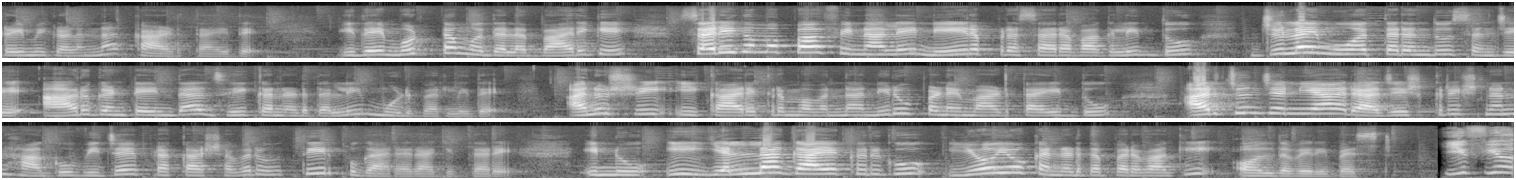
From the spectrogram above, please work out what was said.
ಪ್ರೇಮಿಗಳನ್ನು ಕಾಡ್ತಾ ಇದೆ. ಇದೇ ಮೊಟ್ಟ ಮೊದಲ ಬಾರಿಗೆ ಸರಿಗಮಪ ಫಿನಾಲೆ ನೇರ ಪ್ರಸಾರವಾಗಲಿದ್ದು, ಜುಲೈ ಮೂವತ್ತರಂದು ಸಂಜೆ ಆರು ಗಂಟೆಯಿಂದ ಝೀ ಕನ್ನಡದಲ್ಲಿ ಮೂಡಿಬರಲಿದೆ. ಅನುಶ್ರೀ ಈ ಕಾರ್ಯಕ್ರಮವನ್ನ ನಿರೂಪಣೆ ಮಾಡ್ತಾ ಇದ್ದು, ಅರ್ಜುನ್ ಜನ್ಯ, ರಾಜೇಶ್ ಕೃಷ್ಣನ್ ಹಾಗೂ ವಿಜಯ್ ಪ್ರಕಾಶ್ ಅವರು ತೀರ್ಪುಗಾರರಾಗಿದ್ದಾರೆ. ಇನ್ನು ಈ ಎಲ್ಲ ಗಾಯಕರಿಗೂ ಯೋಯೋ ಕನ್ನಡದ ಪರವಾಗಿ all the very best if you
